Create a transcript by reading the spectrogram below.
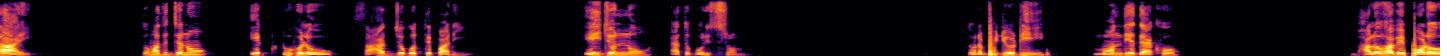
তাই, তোমাদের যেন একটু হলেও সাহায্য করতে পারি, এই জন্য এত পরিশ্রম। তোমরা ভিডিওটি মন দিয়ে দেখো, ভালোভাবে পড়ো,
